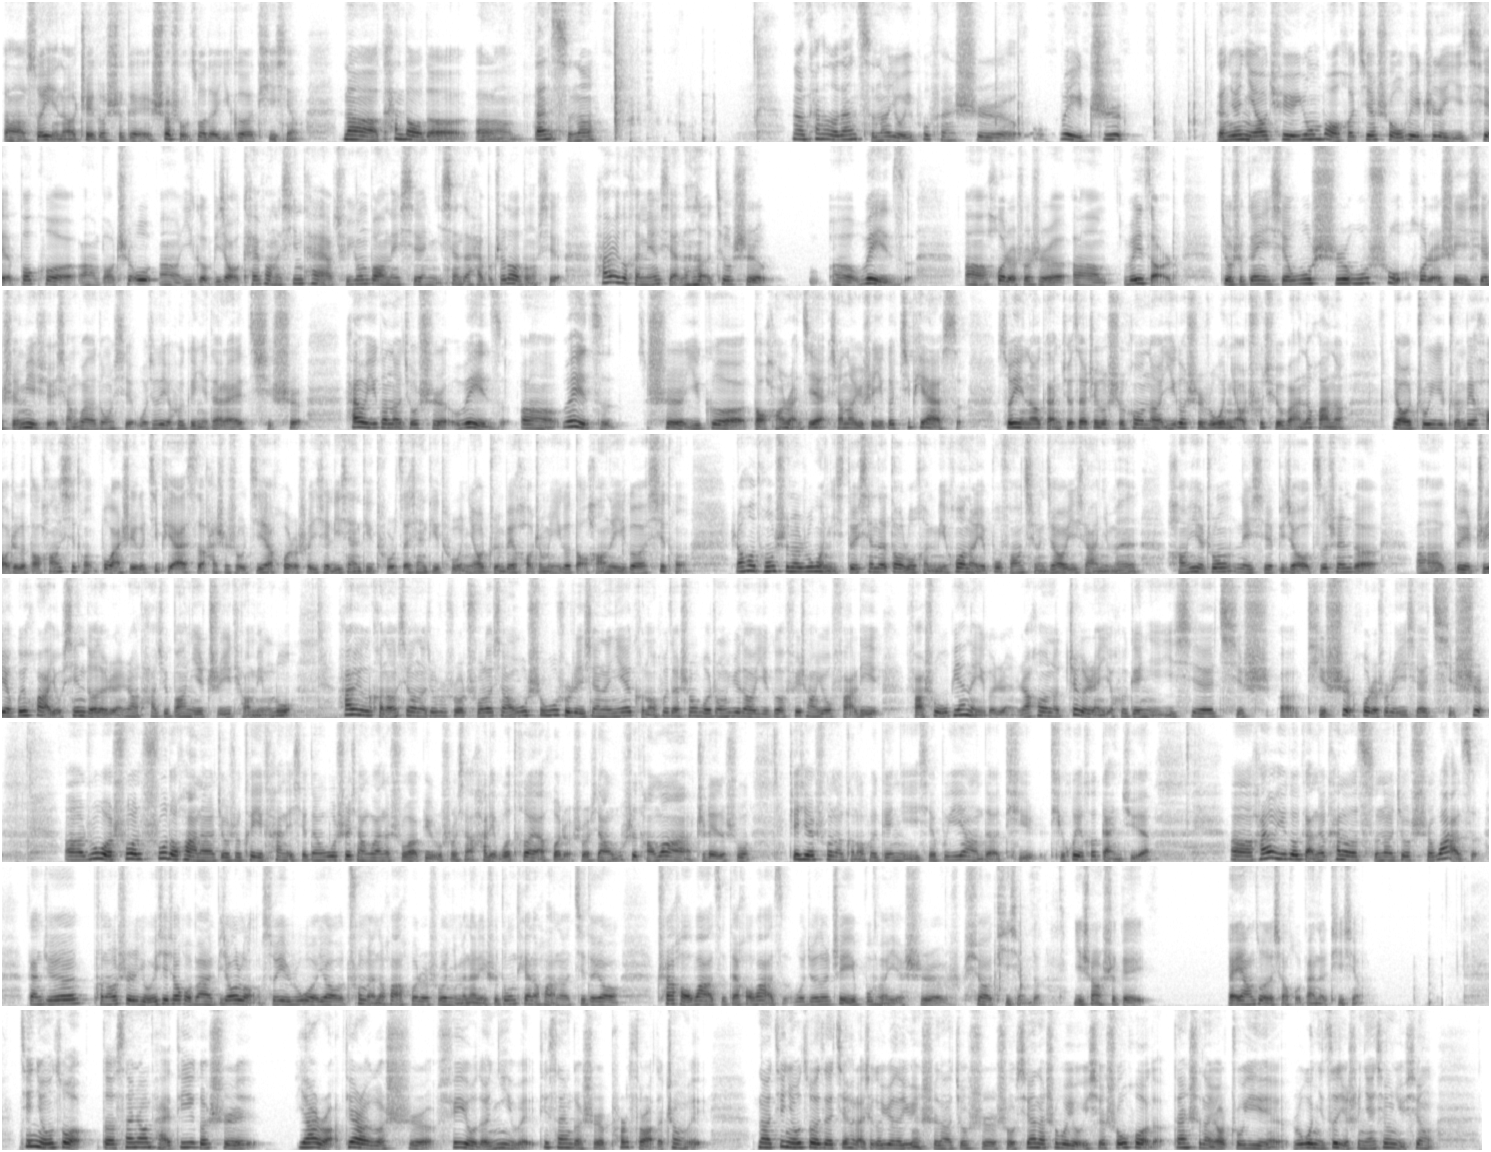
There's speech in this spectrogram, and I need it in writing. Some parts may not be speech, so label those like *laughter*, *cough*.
呃，所以呢这个是给射手座的一个提醒。那看到的呃单词呢？那看到的单词呢，有一部分是未知，感觉你要去拥抱和接受未知的一切，包括啊保持欧嗯一个比较开放的心态啊，去拥抱那些你现在还不知道的东西。还有一个很明显的呢，就是呃 wiz 啊或者说是呃 wizard，就是跟一些巫师、巫术或者是一些神秘学相关的东西，我觉得也会给你带来启示。还有一个呢，就是 Waze，嗯，Waze 是一个导航软件，相当于是一个 GPS，所以呢，感觉在这个时候呢，一个是如果你要出去玩的话呢，要注意准备好这个导航系统，不管是一个 GPS 还是手机啊，或者说一些离线地图、在线地图，你要准备好这么一个导航的一个系统。然后同时呢，如果你对现在道路很迷惑呢，也不妨请教一下你们行业中那些比较资深的。啊，对职业规划有心得的人，让他去帮你指一条明路。还有一个可能性呢，就是说，除了像巫师、巫术这些呢，你也可能会在生活中遇到一个非常有法力、法术无边的一个人。然后呢，这个人也会给你一些启示、呃提示，或者说是一些启示。呃，如果说书的话呢，就是可以看那些跟巫师相关的书啊，比如说像《哈利波特》呀，或者说像《巫师唐望》啊之类的书。这些书呢，可能会给你一些不一样的体体会和感觉。呃，还有一个感觉看到的词呢，就是袜子，感觉可能是有一些小伙伴比较冷，所以如果要出门的话，或者说你们那里是冬天的话呢，记得要穿好袜子，带好袜子。我觉得这一部分也是需要提醒的。以上是给白羊座的小伙伴的提醒。金牛座的三张牌，第一个是 Yara，第二个是 Feel 的逆位，第三个是 Perthra 的正位。那金牛座在接下来这个月的运势呢，就是首先呢是会有一些收获的，但是呢要注意，如果你自己是年轻女性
